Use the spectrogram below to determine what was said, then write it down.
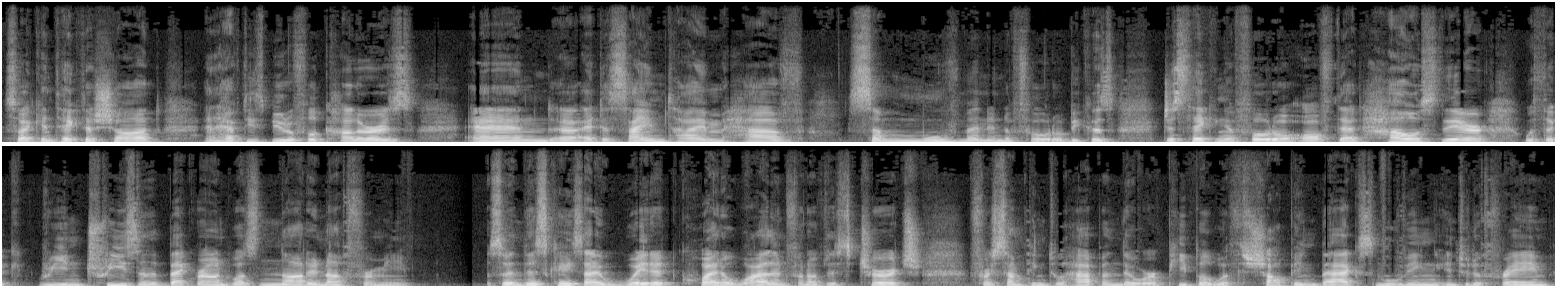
so I can take the shot and have these beautiful colors and uh, at the same time have some movement in the photo because just taking a photo of that house there with the green trees in the background was not enough for me. So in this case, I waited quite a while in front of this church for something to happen. There were people with shopping bags moving into the frame.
